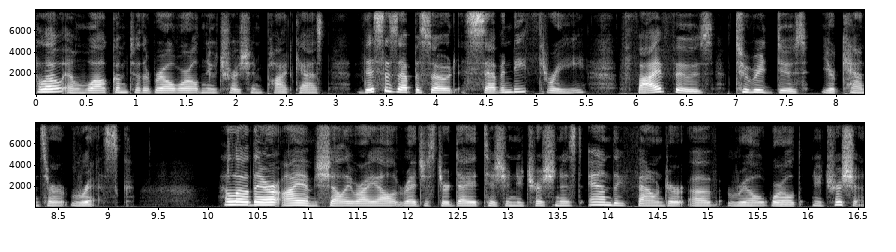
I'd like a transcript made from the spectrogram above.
Hello, and welcome to the Real World Nutrition Podcast. This is episode 73 Five Foods to Reduce Your Cancer Risk. Hello there, I am Shelly Rael, registered dietitian nutritionist and the founder of Real World Nutrition.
